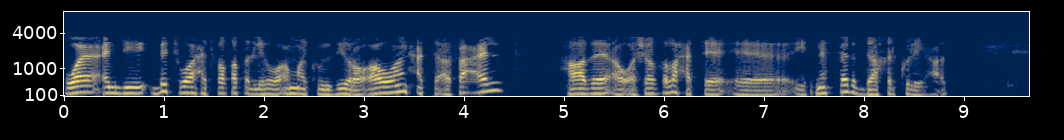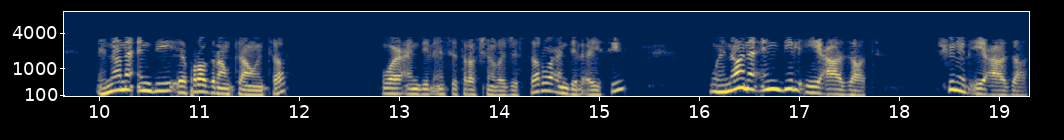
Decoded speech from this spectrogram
وعندي bit واحد فقط اللي هو أما يكون 0 أو 1 حتى أفعل هذا أو أشغله حتى آه، يتنفذ بداخل كل ايعاز هنا عندي program counter وعندي ال instruction register وعندي ال AC وهنا عندي الايعازات شنو الايعازات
